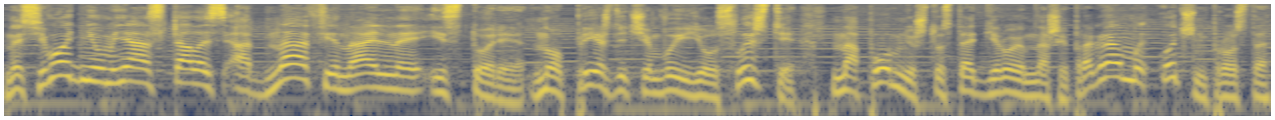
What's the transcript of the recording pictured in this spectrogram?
На сегодня у меня осталась одна финальная история. Но прежде чем вы ее услышите, напомню, что стать героем нашей программы очень просто.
